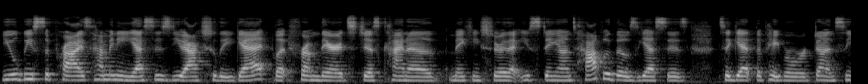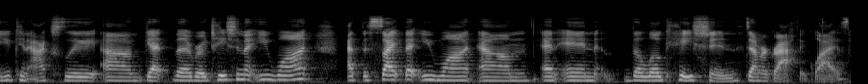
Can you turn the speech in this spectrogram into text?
you'll be surprised how many yeses you actually get but from there it's just kind of making sure that you stay on top of those yeses to get the paperwork done so you can actually um, get the rotation that you want at the site that you want um, and in the location demographic wise.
